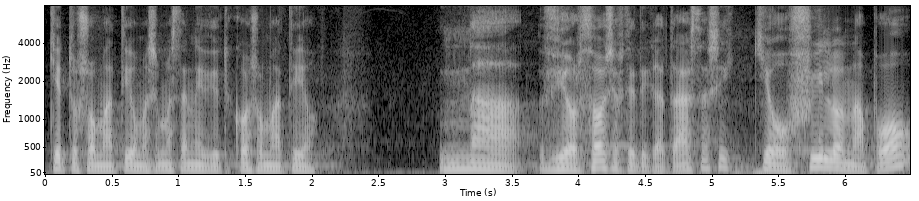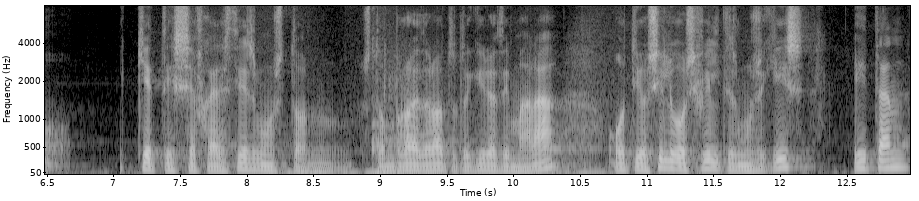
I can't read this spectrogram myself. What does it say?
και του Σωματείου μας, είμαστε ένα ιδιωτικό σωματείο, να διορθώσει αυτή την κατάσταση και οφείλω να πω και τις ευχαριστίες μου στον, στον πρόεδρό του, τον κύριο Δημαρά, ότι ο Σύλλογος Φίλη της Μουσικής ήταν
